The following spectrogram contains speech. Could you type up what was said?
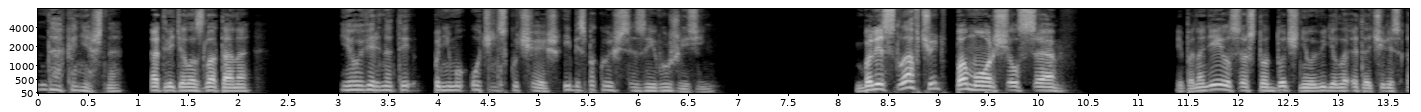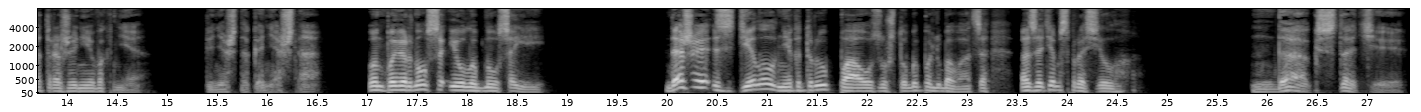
Да, конечно, ответила Златана. Я уверена, ты по нему очень скучаешь и беспокоишься за его жизнь. Болеслав чуть поморщился и понадеялся, что дочь не увидела это через отражение в окне. Конечно, конечно. Он повернулся и улыбнулся ей. Даже сделал некоторую паузу, чтобы полюбоваться, а затем спросил. — Да, кстати,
